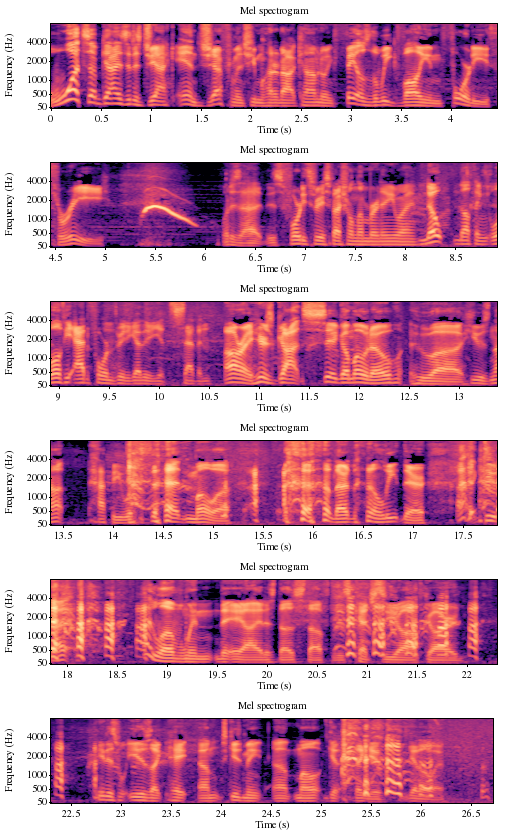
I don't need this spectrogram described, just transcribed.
What's up, guys? It is Jack and Geoff from AchievementHunter.com doing Fails of the Weak Volume 43. What is that? Is 43 a special number in any way? Nope, nothing. Well, if you add four and three together, you get seven. All right, here's Got Sigamoto, who uh, he was not happy with that MOA. that, that elite there. I, dude, I, I love when the AI just does stuff that just catches you off guard. He just he was like, hey, um, excuse me, uh, Mo, get thank you, get out of the way.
